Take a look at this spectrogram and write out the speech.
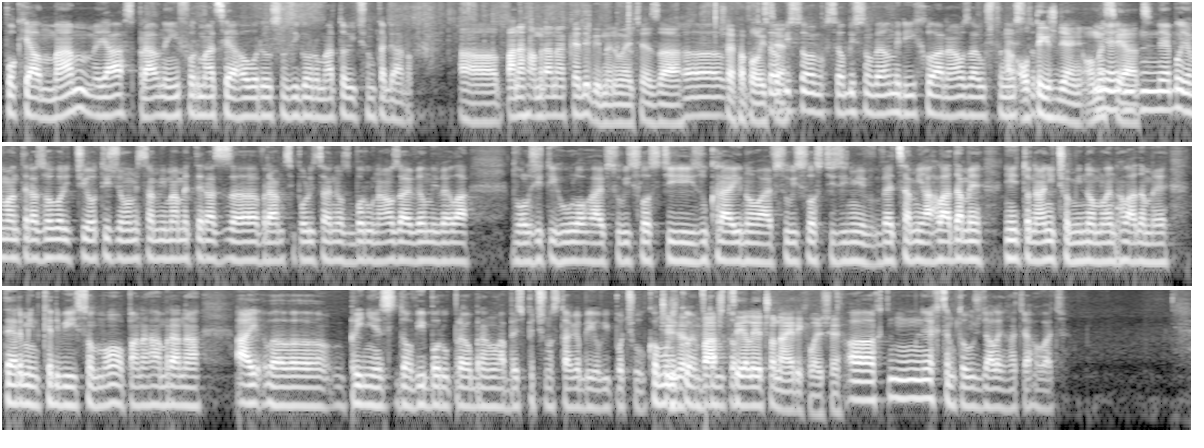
Pokiaľ mám ja správne informácie a hovoril som s Igorom Matovičom, tak áno. A pána Hamrana kedy vymenujete za šéfa policie? Chcel by, som, chcel by som veľmi rýchlo a naozaj už to A o nesto- týždeň, o mesiac? Ne, nebudem vám teraz hovoriť, či o týždeň, o mesiac. My máme teraz eh, v rámci policajného zboru naozaj veľmi veľa dôležitých úloh aj v súvislosti s Ukrajinou, aj v súvislosti s inými vecami a hľadáme, nie je to na ničom inom, len hľadáme termín, kedy by som mohol pána Hamrana aj e, priniesť do výboru pre obranu a bezpečnosť, tak aby ho vypočul. Čiže Komunikujem v váš tomto. cieľ je čo najrychlejšie. Nechcem to už ďalej naťahovať.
